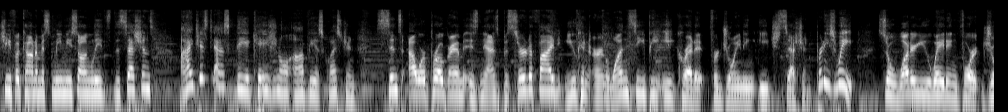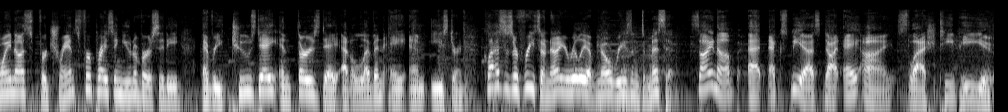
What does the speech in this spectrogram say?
Chief economist Mimi Song leads the sessions. I just ask the occasional obvious question. Since our program is NASBA certified, you can earn one CPE credit for joining each session. Pretty sweet. So, what are you waiting for? Join us for Transfer Pricing University every Tuesday and Thursday at 11 a.m. Eastern. Classes are free, so now you really have no reason to miss it. Sign up at xbs.ai slash TPU.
